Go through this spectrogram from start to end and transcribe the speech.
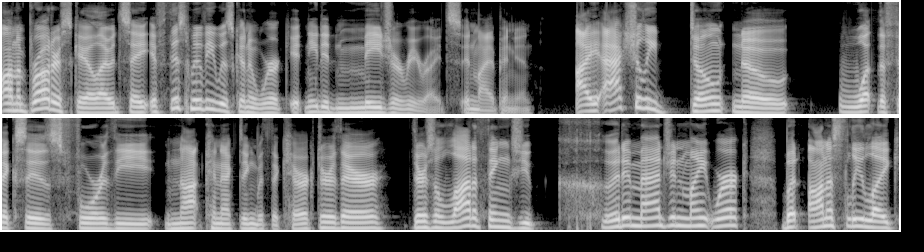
on a broader scale, I would say if this movie was going to work, it needed major rewrites, in my opinion. I actually don't know what the fix is for the not connecting with the character there. There's a lot of things you could imagine might work, but honestly, like,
